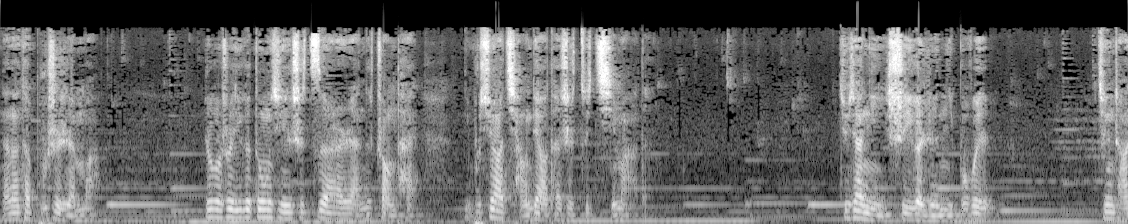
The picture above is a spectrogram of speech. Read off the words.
难道他不是人吗？如果说一个东西是自然而然的状态，你不需要强调它是最起码的。就像你是一个人，你不会经常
